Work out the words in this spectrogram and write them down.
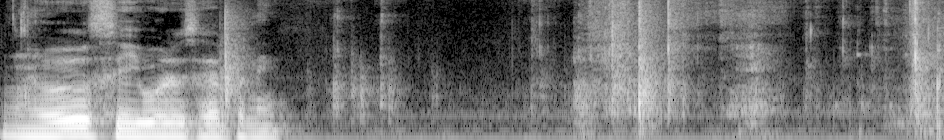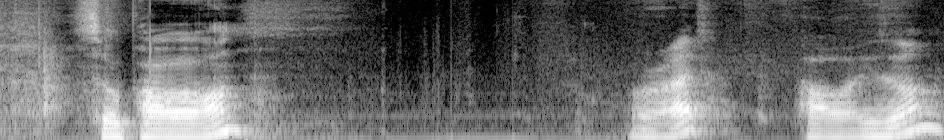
We'll see what is happening. So power on. All right power is on.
